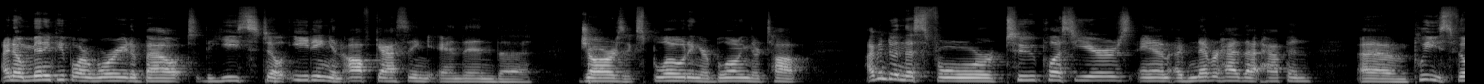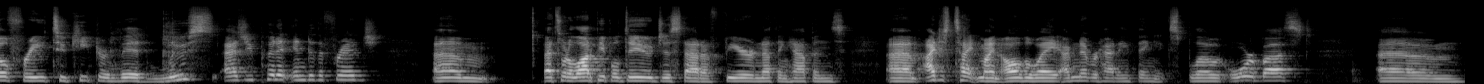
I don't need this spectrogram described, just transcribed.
I know many people are worried about the yeast still eating and off-gassing and then the jars exploding or blowing their top. I've been doing this for two plus years and I've never had that happen. Um, please feel free to keep your lid loose as you put it into the fridge. Um, that's what a lot of people do just out of fear nothing happens. Um, I just tighten mine all the way. I've never had anything explode or bust. Um,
